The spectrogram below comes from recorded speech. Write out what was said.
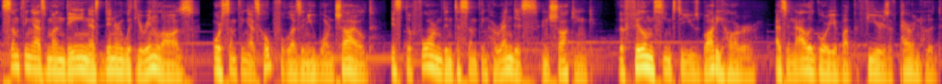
Something as mundane as dinner with your in-laws, or something as hopeful as a newborn child, is deformed into something horrendous and shocking. The film seems to use body horror as an allegory about the fears of parenthood.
